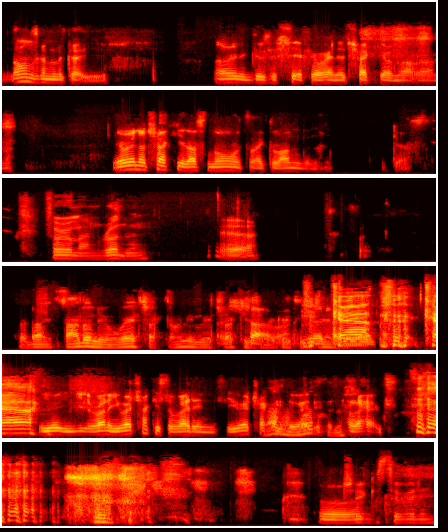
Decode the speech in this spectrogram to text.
no one's gonna look at you. No one really gives a shit if you're wearing a trackie or not, Ron. You're in a trackie, that's normal to like London, I guess. For real, man, Rodman. Yeah. But like, so I don't even wear track. I only wear trackies shut when I go up, to man. the gym. Cat. Cat, cat. You, you, Ronnie, you wear trackies to weddings. You wear trackies to Nah, weddings. Relax. Oh, Trick is to winning.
